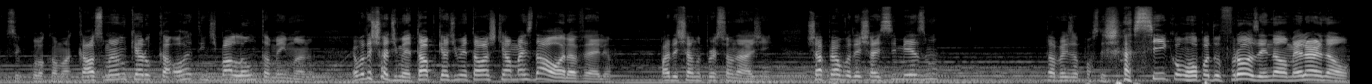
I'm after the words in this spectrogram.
Consigo colocar uma calça, mas eu não quero calça. Ó, tem de balão também, mano. Eu vou deixar de metal, porque a de metal acho que é a mais da hora, velho. Pra deixar no personagem. Chapéu vou deixar esse mesmo. Talvez eu possa deixar assim, como roupa do Frozen. Não, melhor não.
